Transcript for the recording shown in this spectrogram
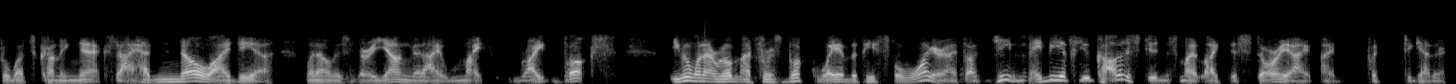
for what's coming next. I had no idea when I was very young that I might write books. Even when I wrote my first book, Way of the Peaceful Warrior, I thought, gee, maybe a few college students might like this story I, I put together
